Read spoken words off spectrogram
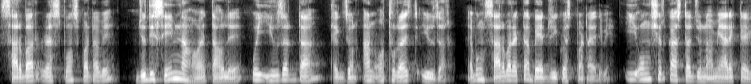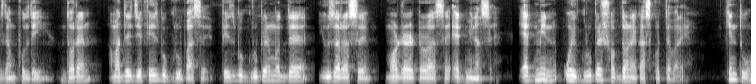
সার্ভার রেসপন্স পাঠাবে। যদি সেম না হয়, তাহলে ওই ইউজারটা একজন আনঅথরাইজড ইউজার এবং সার্ভার একটা ব্যাড রিকোয়েস্ট পাঠিয়ে দেবে। এই অংশের কাজটার জন্য আমি আরেকটা এক্সাম্পল দিই। ধরেন, আমাদের যে ফেসবুক গ্রুপ আছে ফেসবুক গ্রুপের মধ্যে ইউজার আছে মডারেটর আছে অ্যাডমিন আছে। অ্যাডমিন ওই গ্রুপের সব ধরনের কাজ করতে পারে। কিন্তু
